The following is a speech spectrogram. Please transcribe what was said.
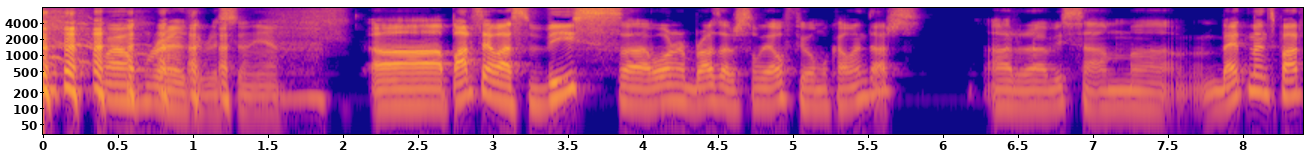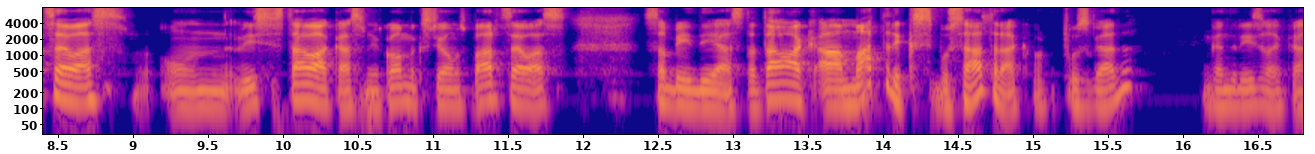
well, relatively soon, jā. Uh, pārcēlās viss uh, Warner Brothers lielu filmu kalendārs. Ar uh, visām uh, Batmanas pārcēlās, un visas tālākās viņa komiksu filmas pārcēlās, sabīdījās. Tā tālāk, uh, Matrix būs ātrāk par pusgadu. Gan drīz vai kā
